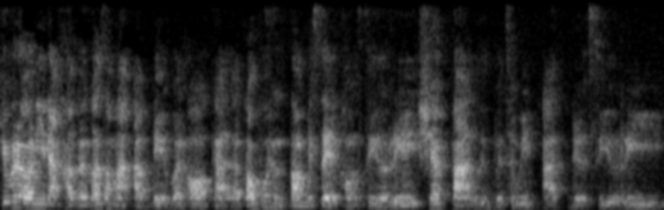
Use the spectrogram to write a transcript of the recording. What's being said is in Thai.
คลิปวิดีโอนี้นะครับแล้วก็จะมาอัปเดตวันออกอากาศแล้วก็พูดถึงตอนพิเศษของซีรีส์เชือกป่านหรือ Between Us The Series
